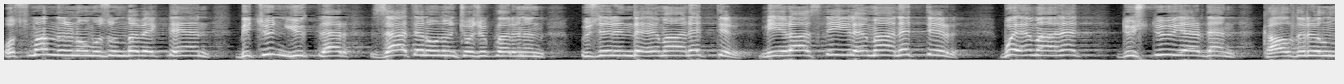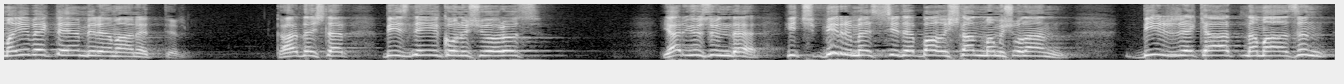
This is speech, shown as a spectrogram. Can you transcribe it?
Osmanlı'nın omuzunda bekleyen bütün yükler zaten onun çocuklarının üzerinde emanettir. Miras değil emanettir. Bu emanet düştüğü yerden kaldırılmayı bekleyen bir emanettir. Kardeşler biz neyi konuşuyoruz? Yeryüzünde hiçbir mescide bağışlanmamış olan bir rekat namazın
